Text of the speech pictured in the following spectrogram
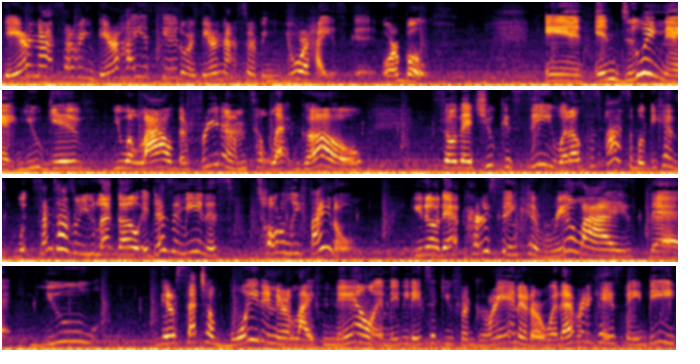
they're not serving their highest good or they're not serving your highest good or both. And in doing that, you give, you allow the freedom to let go so that you can see what else is possible. Because sometimes when you let go, it doesn't mean it's totally final. You know, that person could realize that you there's such a void in their life now and maybe they took you for granted or whatever the case may be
